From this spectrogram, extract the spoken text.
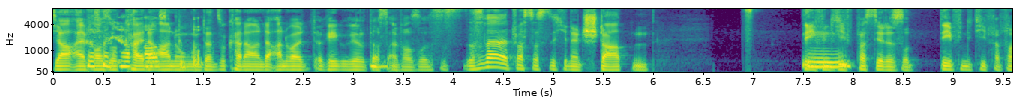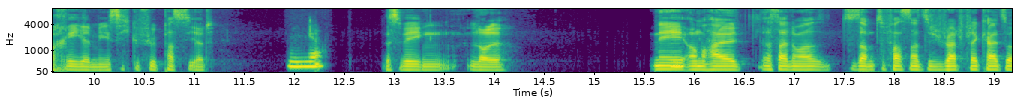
Ja, einfach so, keine Ahnung. Und dann so, keine Ahnung, der Anwalt regelt das mhm. einfach so. Das ist, das wäre etwas, das sich in den Staaten definitiv mhm. passiert ist und definitiv einfach regelmäßig gefühlt passiert. Ja. Deswegen, lol. Nee, hm. um halt, das halt nochmal zusammenzufassen, also die Red Flag halt so,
